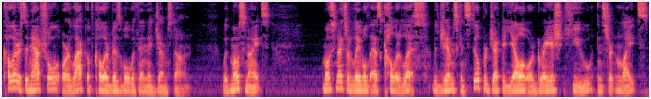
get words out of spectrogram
Color is the natural or lack of color visible within a gemstone. With Moissanites, most Moissanites are labeled as colorless. The gems can still project a yellow or grayish hue in certain lights.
